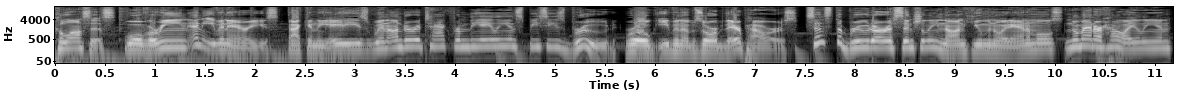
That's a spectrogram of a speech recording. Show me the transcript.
Colossus, Wolverine, and even Ares. Back in the 80s, when under attack from the alien species Brood, Rogue even absorbed their powers. Since the Brood are essentially non-humanoid animals, no matter how alien,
